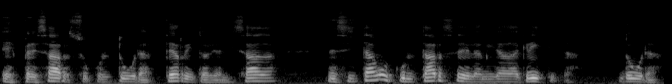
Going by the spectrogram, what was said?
expresar su cultura territorializada necesitaba ocultarse de la mirada crítica, dura,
